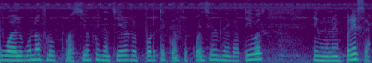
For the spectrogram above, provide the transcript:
o alguna fluctuación financiera reporte consecuencias negativas en una empresa.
